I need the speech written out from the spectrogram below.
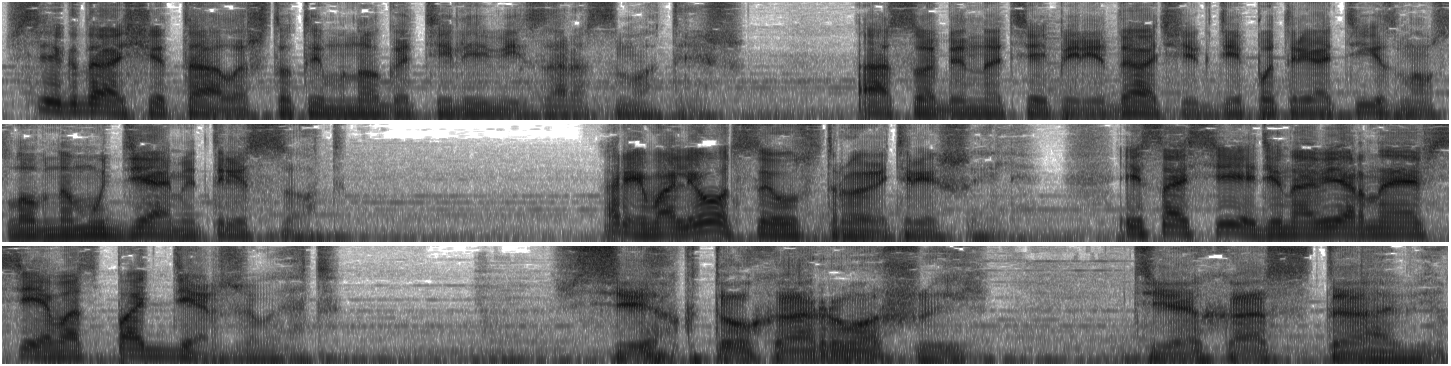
Всегда считала, что ты много телевизора смотришь. Особенно те передачи, где патриотизмом словно мудями трясут. Революцию устроить решили. И соседи, наверное, все вас поддерживают. Всех, кто хороший, тех оставим.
